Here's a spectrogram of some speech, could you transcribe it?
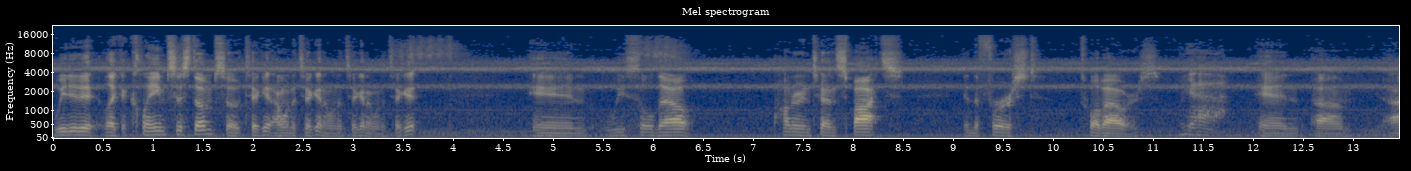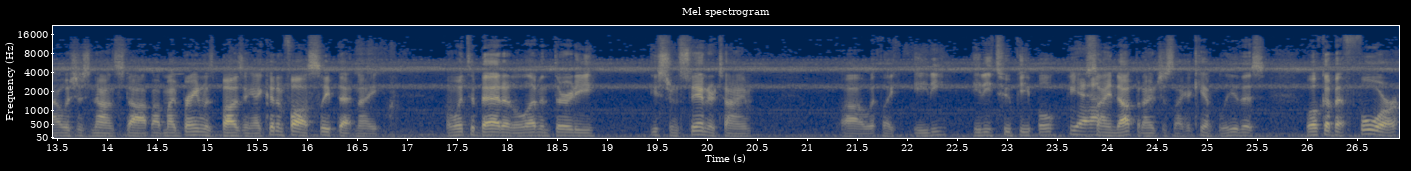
we did it like a claim system. So, ticket, I want a ticket, I want a ticket, I want a ticket, and we sold out 110 spots in the first 12 hours Yeah. and um, I was just nonstop. Uh, My brain was buzzing. I couldn't fall asleep that night. I went to bed at 11:30 Eastern Standard Time uh, with like 80, 82 people Yeah. signed up, and I was just like, I can't believe this. Woke up at four,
